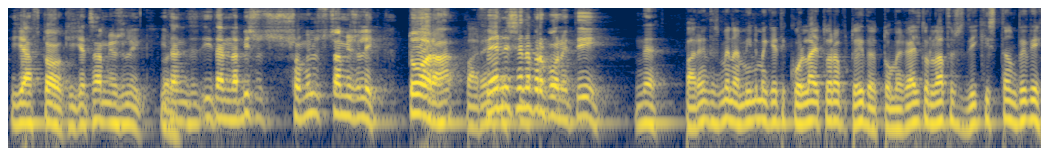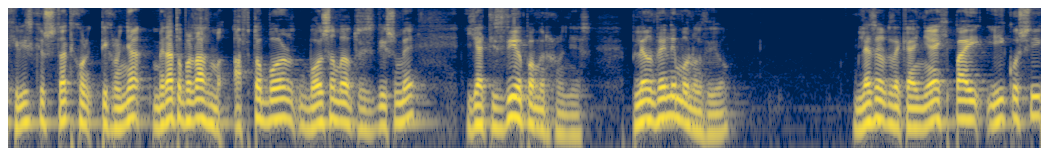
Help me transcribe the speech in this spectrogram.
για αυτό και για Champions League. Ήταν, ήταν να μπει στου ομίλου του Champions League. Τώρα Παρένθεση. φέρνει ένα προπονητή Ναι. Παρένθεση με ένα μήνυμα γιατί κολλάει τώρα που το είδα. Το μεγαλύτερο λάθος της διοίκησης ήταν ότι δεν διαχειρίστηκε σωστά τη, χρονιά, τη χρονιά μετά το πρωτάθλημα. Αυτό μπορούσαμε να το συζητήσουμε για τις δύο επόμενες χρονιές. Πλέον δεν είναι μόνο δύο. Μιλάς από το 19 έχει πάει 20,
